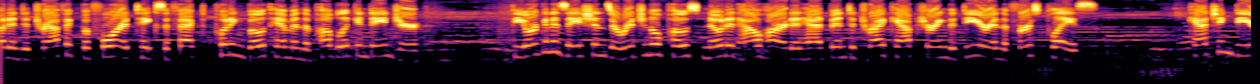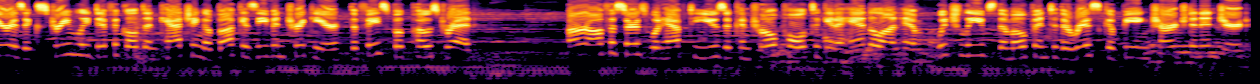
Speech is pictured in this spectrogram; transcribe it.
out into traffic before it takes effect, putting both him and the public in danger. The organization's original post noted how hard it had been to try capturing the deer in the first place. Catching deer is extremely difficult and catching a buck is even trickier, the Facebook post read. Our officers would have to use a control pole to get a handle on him, which leaves them open to the risk of being charged and injured.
